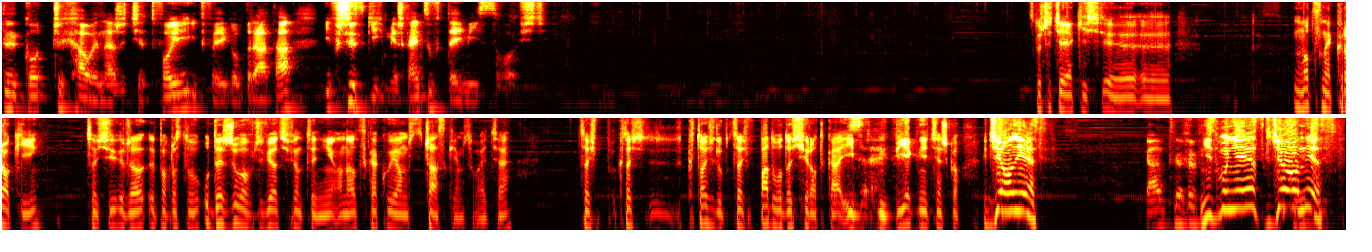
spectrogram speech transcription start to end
tylko czyhały na życie twoje i twojego brata i wszystkich mieszkańców tej miejscowości. Słyszycie jakieś y, y, mocne kroki. Coś ro, po prostu uderzyło w drzwi od świątyni. One odskakują z czaskiem, słuchajcie. Coś, ktoś, ktoś lub coś wpadło do środka i Izrek. biegnie ciężko. Gdzie on jest? Gant, Nic mu nie jest! Gdzie on jest?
